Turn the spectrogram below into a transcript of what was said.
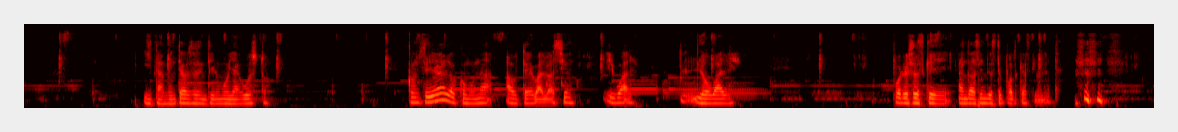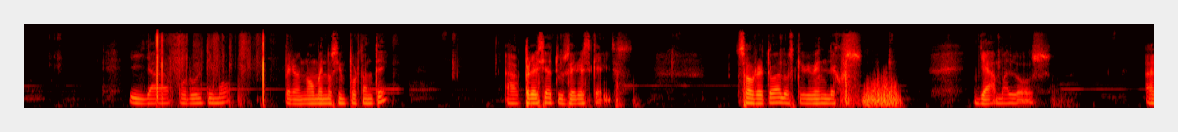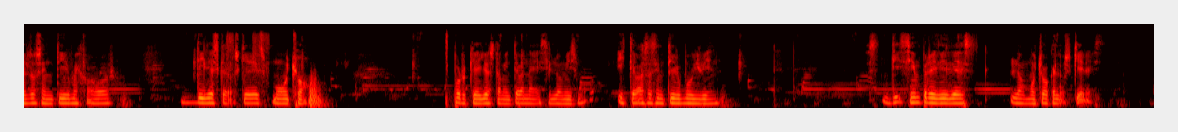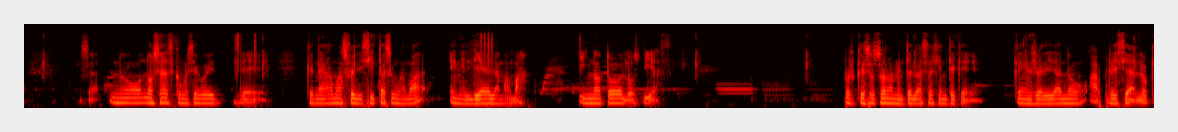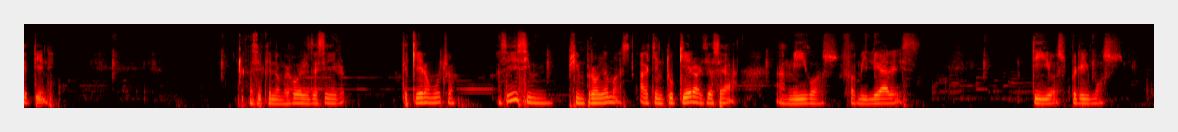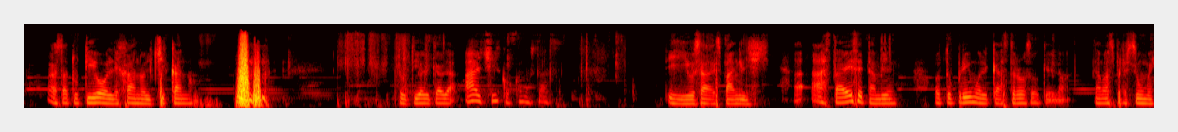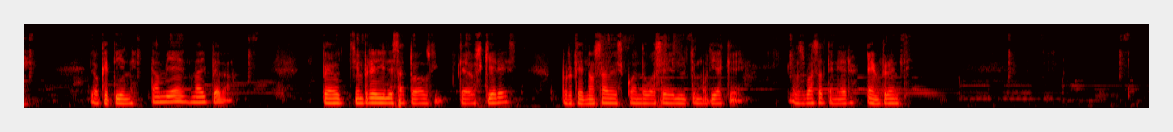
y también te vas a sentir muy a gusto. Considéralo como una autoevaluación, igual, lo vale. Por eso es que ando haciendo este podcast, la y ya por último, pero no menos importante, aprecia a tus seres queridos. Sobre todo a los que viven lejos. Llámalos, hazlos sentir mejor, diles que los quieres mucho. Porque ellos también te van a decir lo mismo. Y te vas a sentir muy bien. siempre diles lo mucho que los quieres. O sea, no, no seas como ese güey de que nada más felicita a su mamá en el día de la mamá. Y no todos los días. Porque eso solamente lo hace gente que, que en realidad no aprecia lo que tiene. Así que lo mejor es decir, te quiero mucho. Así, sin, sin problemas. A quien tú quieras, ya sea amigos, familiares, tíos, primos, hasta tu tío lejano, el chicano. tu tío el que habla, ay chico, ¿cómo estás? Y usa spanglish. hasta ese también. O tu primo el castroso que no, nada más presume lo que tiene. También, no hay pedo. Pero siempre diles a todos que los quieres porque no sabes cuándo va a ser el último día que los vas a tener enfrente.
